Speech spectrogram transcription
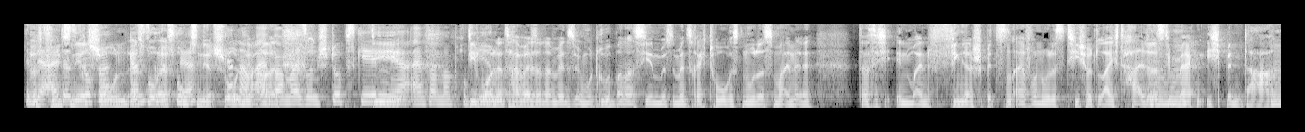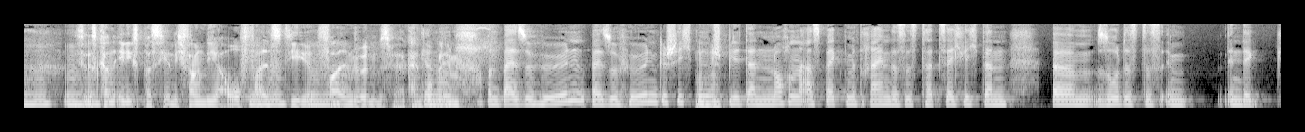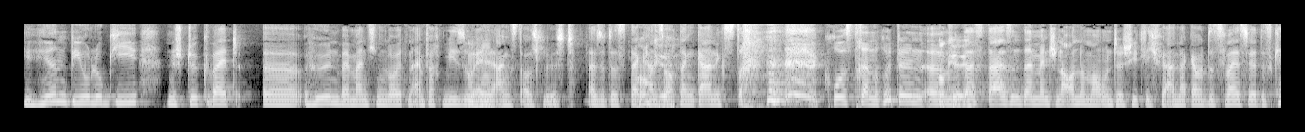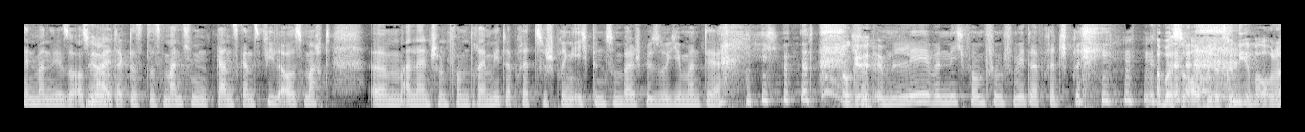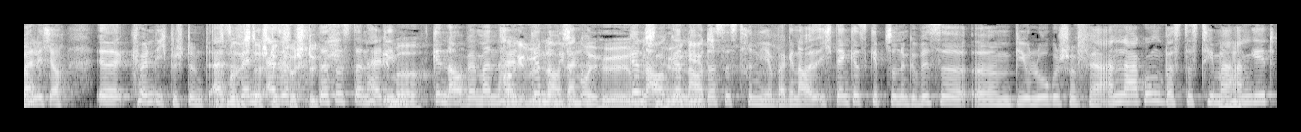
In es funktioniert schon, es, gut, es, funktioniert ja? schon, genau, ja. Einfach mal so einen Stups geben, die, ja, einfach mal probieren. Die wollen ja teilweise dann, wenn sie irgendwo drüber balancieren müssen, wenn es recht hoch ist, nur, dass meine, dass ich in meinen Fingerspitzen einfach nur das T-Shirt leicht halte, mhm. dass die mhm. merken, ich bin da. Mhm, es, es, kann eh nichts passieren. Ich fange die ja auf, falls mhm, die mhm. fallen würden. Das wäre kein genau. Problem. Und bei so Höhen, bei so Höhengeschichten mhm. spielt dann noch ein Aspekt mit rein, das ist tatsächlich dann ähm, so, dass das im in der Gehirnbiologie ein Stück weit äh, Höhen bei manchen Leuten einfach visuell mhm. Angst auslöst. Also das, da kannst okay. du auch dann gar nichts dran, groß dran rütteln. Ähm, okay. dass, da sind dann Menschen auch nochmal unterschiedlich veranlagt. Aber das weiß ja, das kennt man ja so aus dem ja. Alltag, dass das manchen ganz, ganz viel ausmacht, ähm, allein schon vom Drei-Meter-Brett zu springen. Ich bin zum Beispiel so jemand, der ich würde okay. würd im Leben nicht vom Fünf-Meter-Brett springen. Aber ist doch auch wieder trainierbar, oder? Weil ich auch, äh, könnte ich bestimmt. Dass also man sich wenn, da Stück also, für Stück das ist dann halt eben, genau, wenn man halt, gewöhnen, genau, an diese neue Höhe, genau, ein bisschen höher genau, geht. das ist trainierbar. Genau, ich denke, es gibt so eine gewisse ähm, biologische Veranlagung, was das Thema mhm. angeht.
